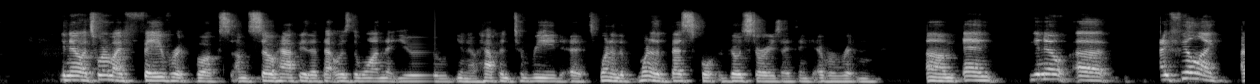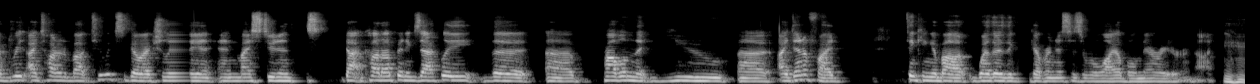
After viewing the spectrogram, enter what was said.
you know, it's one of my favorite books. I'm so happy that that was the one that you you know happened to read. It's one of the one of the best ghost stories I think ever written. Um, and you know, uh, I feel like I re- I taught it about two weeks ago actually, and, and my students got caught up in exactly the uh, problem that you uh, identified thinking about whether the governess is a reliable narrator or not. Mm-hmm.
